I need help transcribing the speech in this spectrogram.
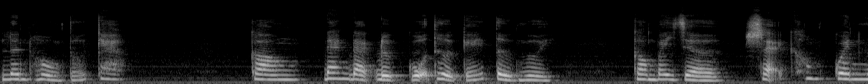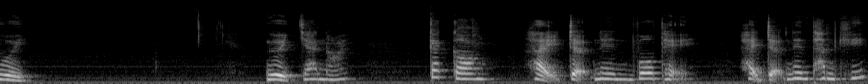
linh hồn tối cao. Con đang đạt được của thừa kế từ người con bây giờ sẽ không quên người. Người cha nói, các con hãy trở nên vô thể, hãy trở nên thanh khiết.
